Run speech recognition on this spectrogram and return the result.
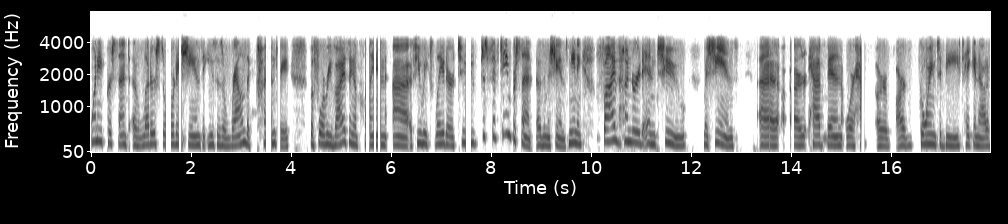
20% of letter sorting machines it uses around the country before revising a plan uh, a few weeks later to just 15% of the machines, meaning 502 machines uh, are, have been or have, or are going to be taken out of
